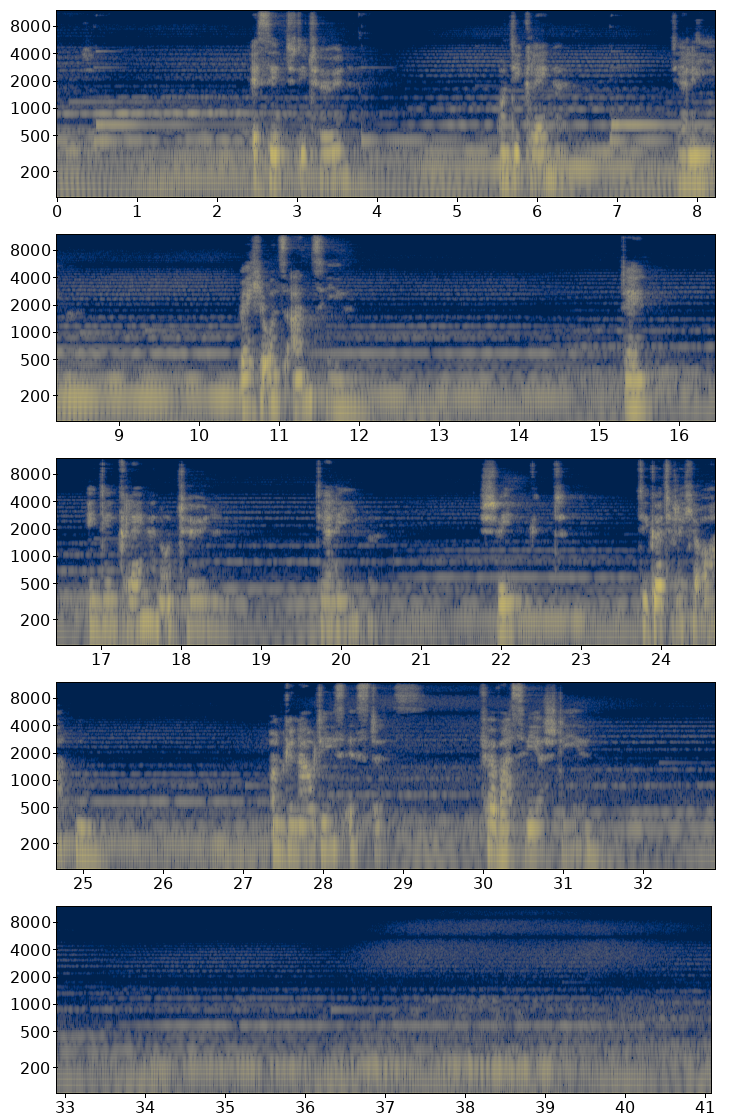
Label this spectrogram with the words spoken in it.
Es sind die Töne und die Klänge der Liebe, welche uns anziehen denn in den Klängen und Tönen der Liebe schwingt die göttliche Ordnung. Und genau dies ist es, für was wir stehen.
